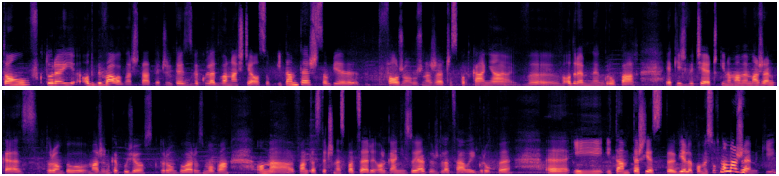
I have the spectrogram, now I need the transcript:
tą, w której odbywała warsztaty, czyli to jest zwykle 12 osób i tam też sobie tworzą różne rzeczy, spotkania w, w odrębnych grupach, jakieś wycieczki. No mamy Marzenkę, z którą był, Marzenkę Puzio, z którą była rozmowa. Ona fantastyczne spacery organizuje, ale to już dla całej grupy. E, I, I tam też jest wiele pomysłów. No Marzenki,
